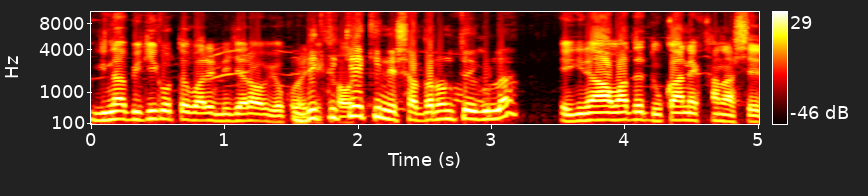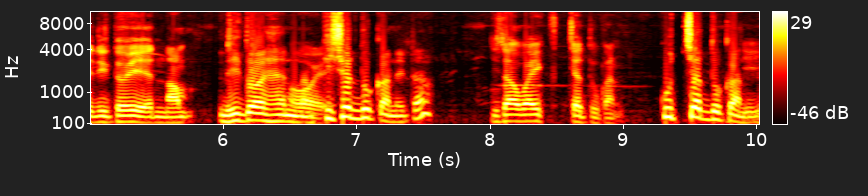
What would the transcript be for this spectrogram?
এগুলা বিক্রি করতে পারে নিজেরাও ইয়ে বিক্রি কে কিনে? সাধারণত এগুলা? এগুলা আমাদের দোকান এখান আছে হৃদয়ের নাম। হৃদয় হ্যাঁ। কিসের দোকান এটা? এটা ভাই খুচরা দোকান। কুচ্চার দোকান।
